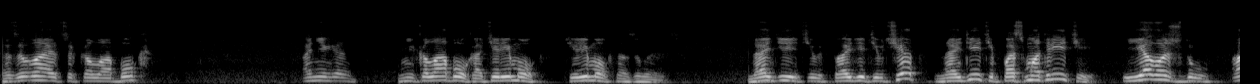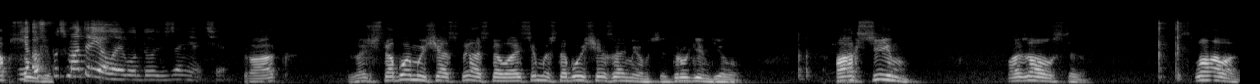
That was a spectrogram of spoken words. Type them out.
Называется «Колобок». А не, «Колобок», а «Теремок». «Теремок» называется. Найдите, пойдите в чат, найдите, посмотрите, и я вас жду. Я Обсудим. уже посмотрела его до занятия. Так, значит, с тобой мы сейчас, ты оставайся, мы с тобой сейчас займемся другим делом. Максим, пожалуйста. Слава,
